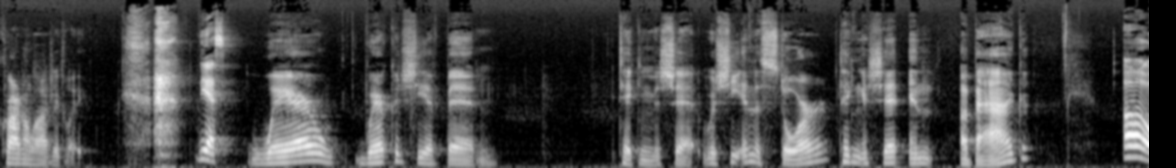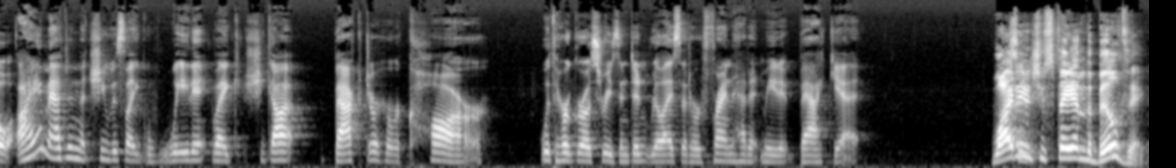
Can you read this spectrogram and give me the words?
Chronologically, Yes, where where could she have been taking the shit? Was she in the store taking a shit in a bag? Oh, I imagine that she was like waiting, like she got back to her car with her groceries and didn't realize that her friend hadn't made it back yet. Why didn't you stay in the building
